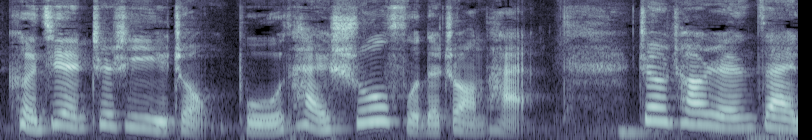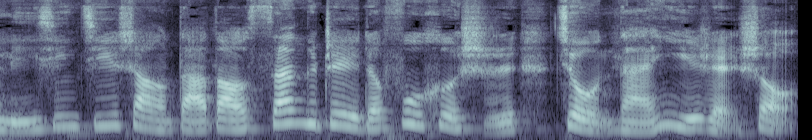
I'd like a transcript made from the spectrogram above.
可见这是一种不太舒服的状态。正常人在离心机上达到三个 g 的负荷时就难以忍受，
